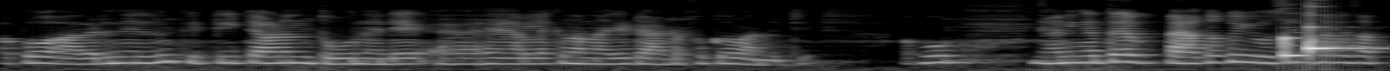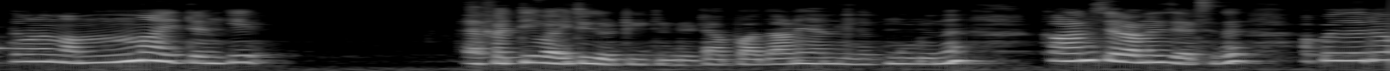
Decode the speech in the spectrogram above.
അപ്പോൾ അവരിൽ നിന്നും കിട്ടിയിട്ടാണെന്ന് തോന്നുന്നു എന്റെ ഹെയറിലേക്ക് നന്നായിട്ട് ഡാൻഡ്രഫൊക്കെ വന്നിട്ട്. അപ്പോൾ ഞാനിങ്ങനത്തെ പാക്കൊക്കെ യൂസ് ചെയ്തിട്ട് സമയത്ത് സത്യം പറഞ്ഞാൽ നന്നായിട്ട് എനിക്ക് എഫക്റ്റീവായിട്ട് കിട്ടിയിട്ടുണ്ട് കേട്ടോ. അപ്പോൾ അതാണ് ഞാൻ നിങ്ങൾക്കും കൂടി ഒന്ന് കാണിച്ചു തരാമെന്ന് വിചാരിച്ചത്. അപ്പോൾ ഇതൊരു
